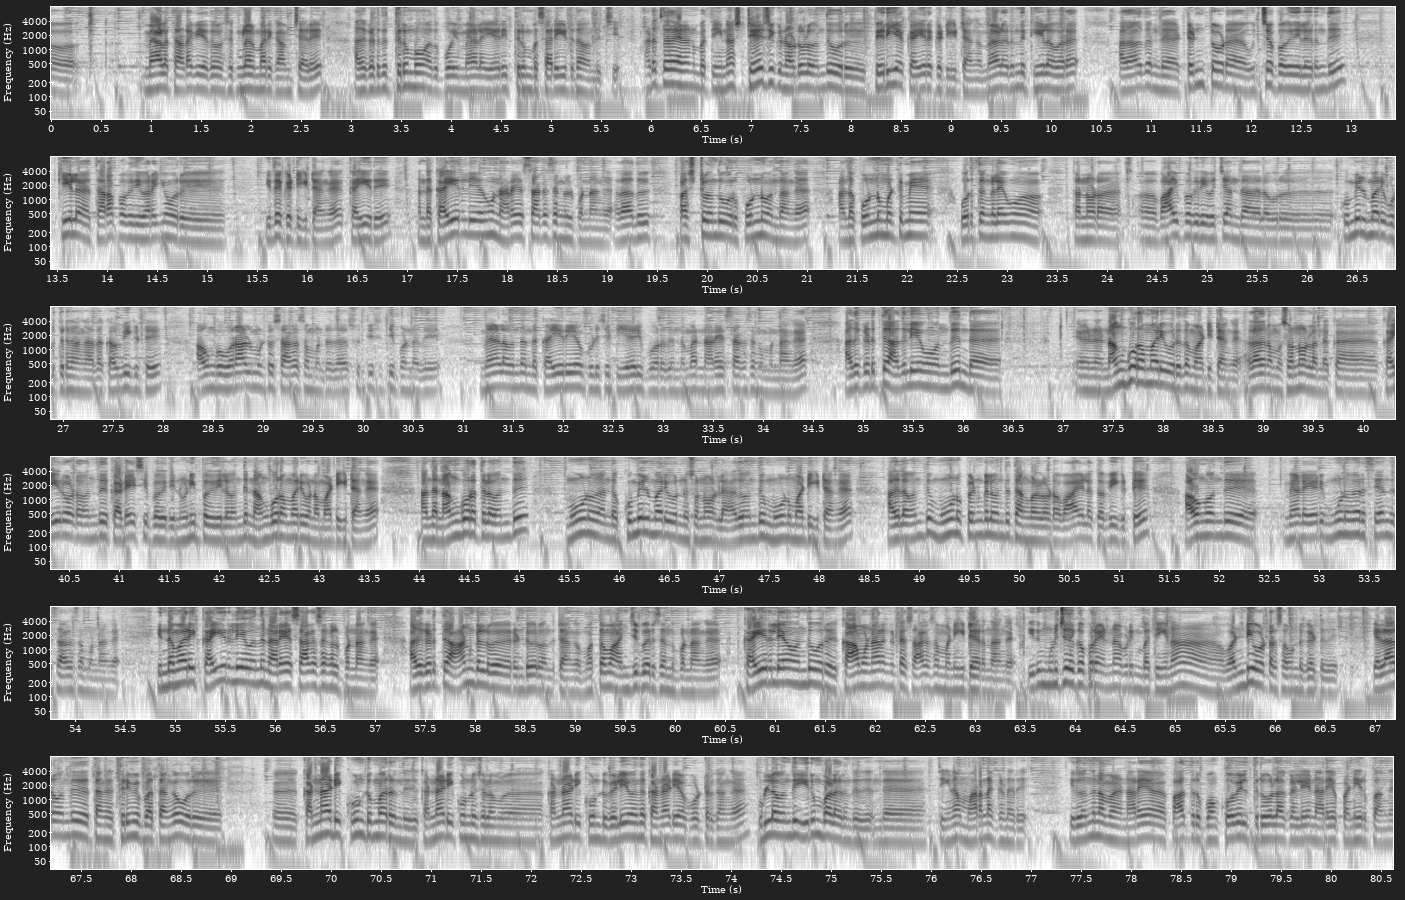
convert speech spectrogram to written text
மேலே தடவி ஏதோ சிக்னல் மாதிரி காமிச்சாரு. அதுக்கடுத்து திரும்பவும் அது போய் மேலே ஏறி திரும்ப சரிக்கிட்டு தான் வந்துச்சு. அடுத்தது என்னென்னு பார்த்தீங்கன்னா ஸ்டேஜுக்கு நடுவில் வந்து ஒரு பெரிய கயிறை கட்டிக்கிட்டாங்க. மேலேருந்து கீழே வர அதாவது அந்த டென்ட்டோட உச்ச பகுதியிலேருந்து கீழே தரப்பகுதி வரைக்கும் ஒரு இதை கட்டிக்கிட்டாங்க. கயிறு. அந்த கயிறுலேயும் நிறைய சாகசங்கள் பண்ணாங்க. அதாவது ஃபஸ்ட்டு வந்து ஒரு பொண்ணு வந்தாங்க. அந்த பொண்ணு மட்டுமே ஒருத்தங்களேவும் தன்னோட வாய்ப்பகுதியை வச்சு அந்த அதில் ஒரு குமிழ் மாதிரி கொடுத்துருந்தாங்க. அதை கவ்விக்கிட்டு அவங்க ஒரு ஆள் மட்டும் சாகசம் பண்ணுறத சுற்றி சுற்றி பண்ணது. மேலே வந்து அந்த கயிறையே பிடிச்சிட்டு ஏறி போகிறது இந்த மாதிரி நிறைய சாகசங்கள் பண்ணாங்க. அதுக்கடுத்து அதுலேயும் வந்து இந்த நங்கூரம் மாதிரி ஒரு இதை மாட்டிட்டாங்க. அதாவது நம்ம சொன்னோம்ல அந்த க கயிறோட வந்து கடைசி பகுதி நுனி பகுதியில் வந்து நங்கூரம் மாதிரி ஒன்று மாட்டிக்கிட்டாங்க. அந்த நங்கூரத்தில் வந்து மூணு அந்த குமிழ் மாதிரி ஒன்று சொன்னோம்ல அது வந்து மூணு மாட்டிக்கிட்டாங்க. அதில் வந்து மூணு பெண்கள் வந்து தங்களோட வாயில் கவிக்கிட்டு அவங்க வந்து மேலே ஏறி மூணு பேரும் சேர்ந்து சாகசம் பண்ணாங்க. இந்த மாதிரி கயிறுலேயே வந்து நிறைய சாகசங்கள் பண்ணாங்க. அதுக்கடுத்து ஆண்கள் ரெண்டு பேர் வந்துட்டாங்க. மொத்தமாக அஞ்சு பேர் சேர்ந்து பண்ணாங்க. கயிறுலேயே வந்து ஒரு காமன் நேரம் கிட்ட சாகசம் பண்ணிக்கிட்டே இருந்தாங்க. இது முடிச்சதுக்கப்புறம் என்ன அப்படின்னு பார்த்தீங்கன்னா வண்டி ஓட்டுற சவுண்டு கேட்டது. எல்லோரும் வந்து தங்க திரும்பி பார்த்தாங்க. ஒரு கண்ணாடி கூண்டு மாதிரி இருந்தது. கண்ணாடி கூண்டு சொல்ல கண்ணாடி கூண்டு வெளியே வந்து கண்ணாடியாக போட்டிருக்காங்க. உள்ளே வந்து இரும்பால் இருந்தது. இந்த பார்த்தீங்கன்னா மரண கிணறு. இது வந்து நம்ம நிறைய பார்த்துருப்போம். கோவில் திருவிழாக்கள்லேயே நிறைய பண்ணியிருப்பாங்க.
